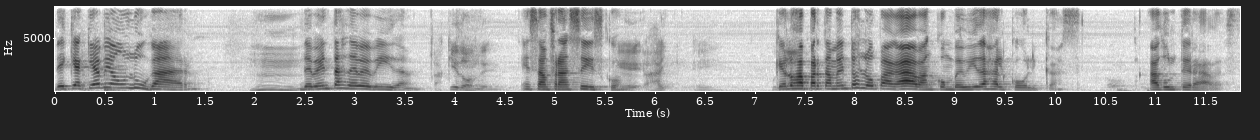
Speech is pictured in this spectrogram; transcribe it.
de que aquí había un lugar mm. de ventas de bebida. ¿Aquí dónde? En San Francisco. que los apartamentos lo pagaban con bebidas alcohólicas adulteradas.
